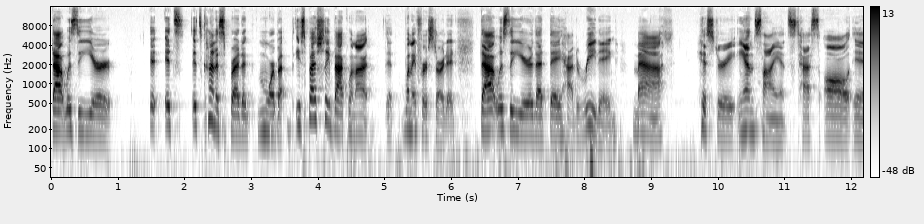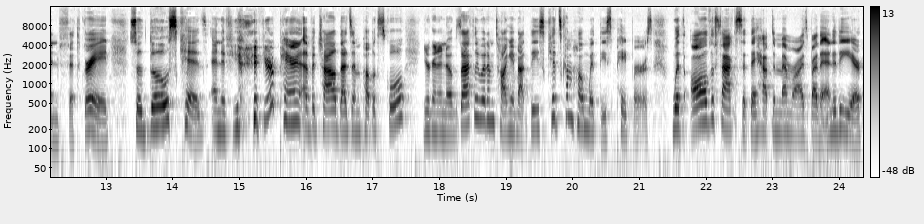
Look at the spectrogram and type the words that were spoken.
that was the year it, it's it's kind of spread more, but especially back when I when I first started, that was the year that they had reading, math, history and science tests all in fifth grade. So those kids and if you if you're a parent of a child that's in public school you're going to know exactly what i'm talking about. These kids come home with these papers with all the facts that they have to memorize by the end of the year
